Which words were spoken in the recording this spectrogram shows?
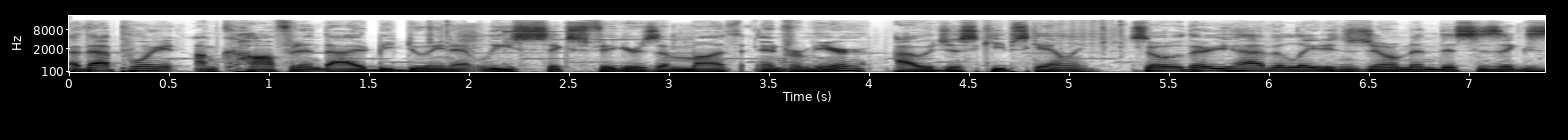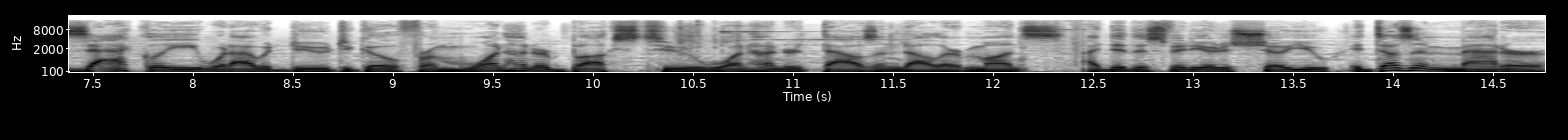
At that point, I'm confident that I'd be doing at least six figures a month, and from here, I would just keep scaling. So there you have it, ladies and gentlemen. This is exactly what I would do to go from 100 bucks to $100,000 months. I did this this video to show you it doesn't matter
